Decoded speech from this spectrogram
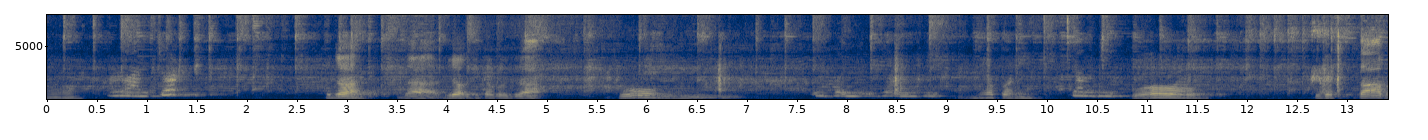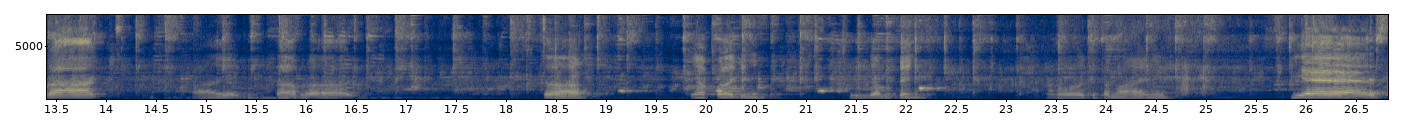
Nah. Hancur, Udah, udah, yuk kita bergerak. Boom. Ini apa nih? Zombie. Wow. Kita tabrak. Ayo kita tabrak. Kita. Ini apa lagi nih? Jumping. Oh, kita main nih. Yes,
